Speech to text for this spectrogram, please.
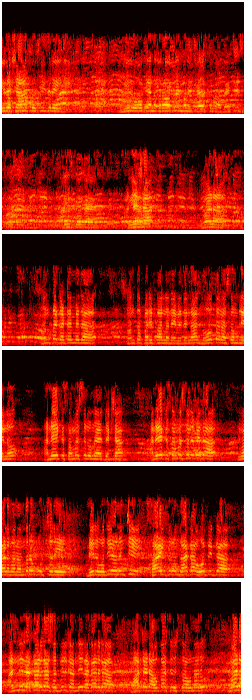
మీరు వచ్చిన ప్రొసీజరే అయింది మీరు ఓకే అన్న తర్వాతనే మనం చేస్తున్నాం. దయచేసి ప్లీజ్ గో ఇవాళ సొంత గడ్డం మీద సొంత పరిపాలన అనే విధంగా నూతన అసెంబ్లీలో అనేక సమస్యలు ఉన్నాయి అధ్యక్ష. అనేక సమస్యల మీద ఇవాళ మనందరం కూర్చొని మీరు ఉదయం నుంచి సాయంత్రం దాకా ఓపికగా అన్ని రకాలుగా సభ్యులకి అన్ని రకాలుగా మాట్లాడే అవకాశం ఇస్తా ఉన్నారు. ఇవాళ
